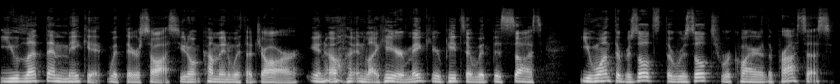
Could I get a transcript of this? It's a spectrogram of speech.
you let them make it with their sauce. You don't come in with a jar, you know, and like, here, make your pizza with this sauce you want the results. The results require the process.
